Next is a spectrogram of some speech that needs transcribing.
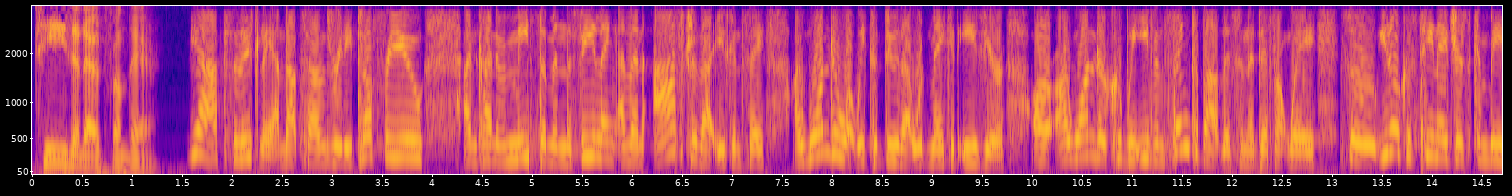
tease it out from there. Yeah, absolutely. And that sounds really tough for you and kind of meet them in the feeling. And then after that, you can say, I wonder what we could do that would make it easier. Or I wonder, could we even think about this in a different way? So, you know, because teenagers can be,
